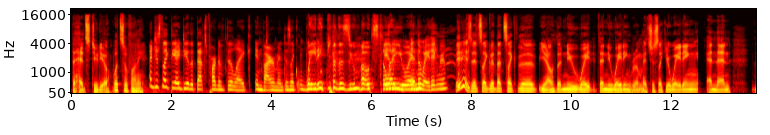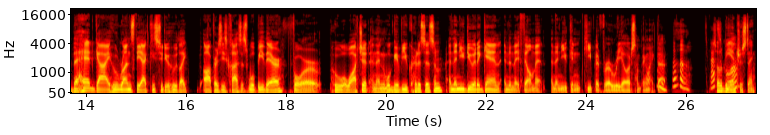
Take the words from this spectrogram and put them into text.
the head studio. What's so funny? I just like the idea that that's part of the like environment is like waiting for the Zoom host to in, let you in. the waiting room. It is. It's like that's like the you know the new wait the new waiting room. It's just like you're waiting, and then the head guy who runs the acting studio, who like offers these classes, will be there for who will watch it, and then we'll give you criticism, and then you do it again, and then they film it, and then you can keep it for a reel or something like that. Hmm. Oh. That's so it'll be interesting.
